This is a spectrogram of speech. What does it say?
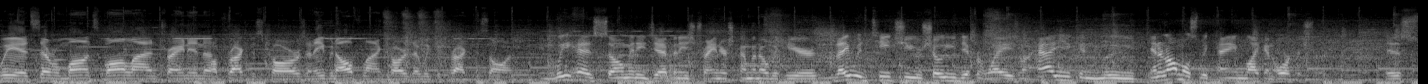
we had several months of online training on practice cars and even offline cars that we could practice on. And we had so many Japanese trainers coming over here. They would teach you, or show you different ways on how you can move, and it almost became like an orchestra. It's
